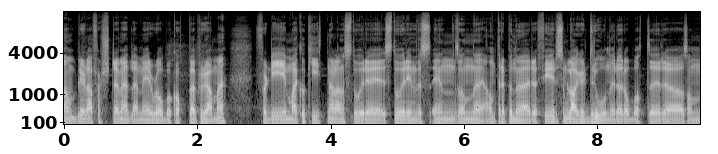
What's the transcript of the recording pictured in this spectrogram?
han blir da første medlem i Robocop-programmet. Fordi Michael Keaton er da en stor, stor en sånn entreprenørfyr som lager droner og roboter og sånn,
